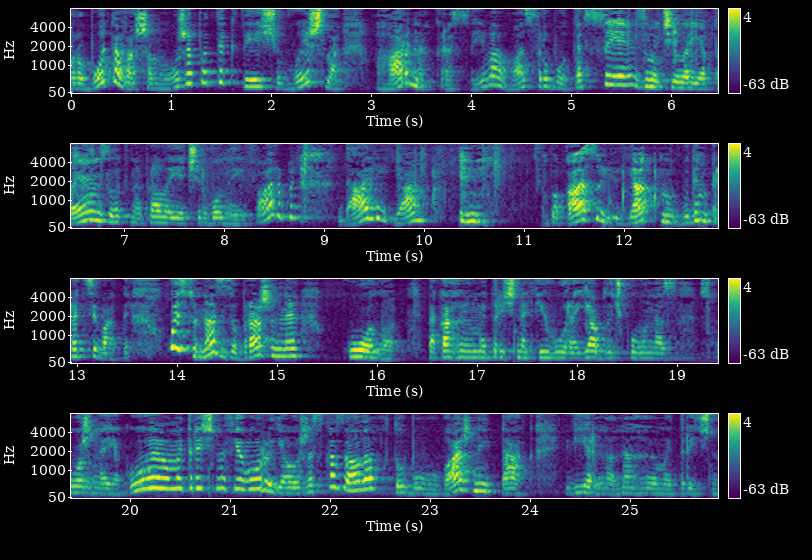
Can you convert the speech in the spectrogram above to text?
робота ваша може потекти, щоб вийшла гарна, красива у вас робота. Все, змочила я пензлик, набрала я червоної фарби. Далі я. Показую, як ми будемо працювати. Ось у нас зображене коло. Така геометрична фігура. Яблучко у нас схоже на яку геометричну фігуру? Я вже сказала, хто був уважний. Так, вірно, на геометричну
